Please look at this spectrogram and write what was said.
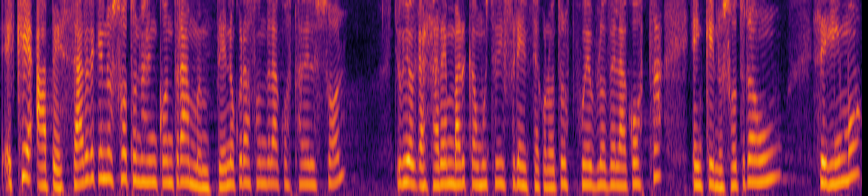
es que a pesar de que nosotros nos encontramos en pleno corazón de la Costa del Sol, yo creo que Casares marca mucha diferencia con otros pueblos de la costa en que nosotros aún seguimos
